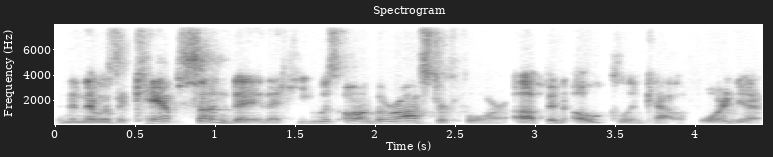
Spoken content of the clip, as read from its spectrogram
And then there was a Camp Sunday that he was on the roster for up in Oakland, California.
